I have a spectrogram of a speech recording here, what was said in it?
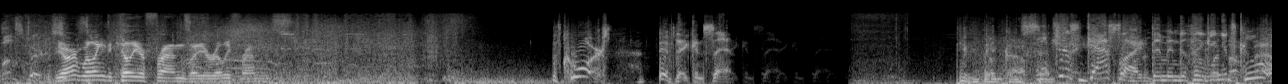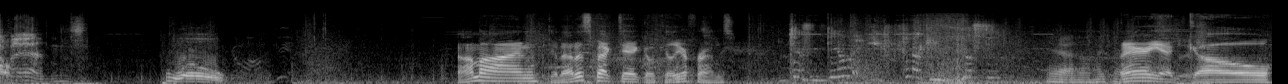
Let's start a If you aren't willing to kill your friends, are you really friends? Of course, if they consent. If they Well, consent. just gaslight them into thinking it's cool. Whoa. Come on, get out of spectate, go kill your friends. Just do it, you fucking pussy. Yeah, no, I There you go.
